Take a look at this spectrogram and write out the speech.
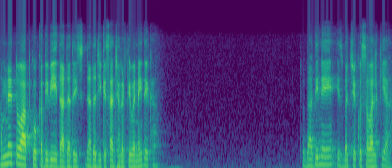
हमने तो आपको कभी भी दादाजी दादाजी के साथ झगड़ते हुए नहीं देखा। तो दादी ने इस बच्चे को सवाल किया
